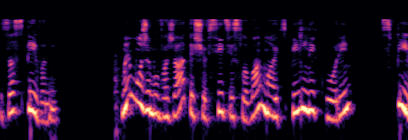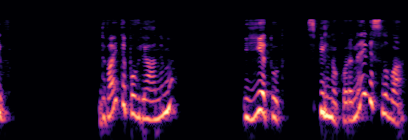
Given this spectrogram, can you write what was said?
заспіваний. Ми можемо вважати, що всі ці слова мають спільний корінь спів. Давайте поглянемо. Є тут спільнокореневі слова,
